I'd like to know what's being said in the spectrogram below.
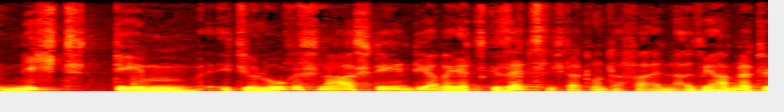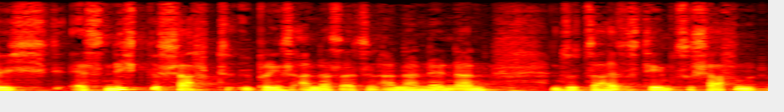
nicht dem ideologisch nahestehen, die aber jetzt gesetzlich darunter fallen. Also wir haben natürlich es nicht geschafft, übrigens anders als in anderen Ländern, ein Sozialsystem zu schaffen,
